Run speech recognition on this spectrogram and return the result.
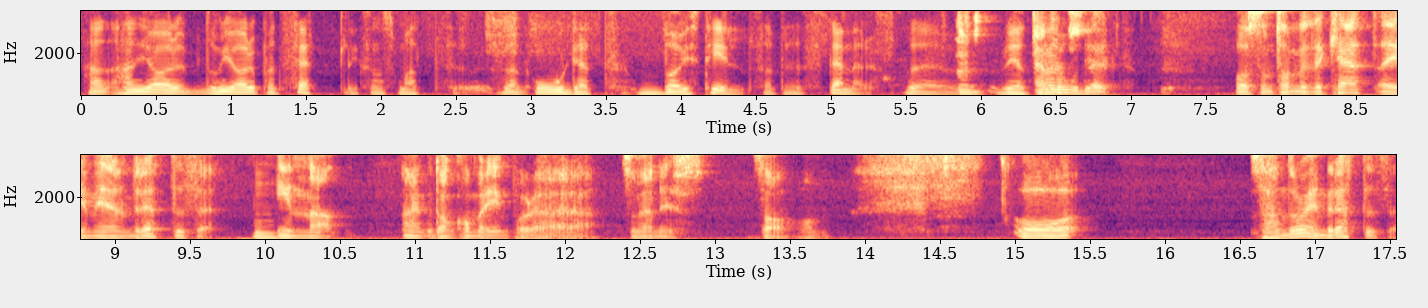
han, han gör, de gör det på ett sätt liksom, som att, så att ordet böjs till så att det stämmer. eh, Rent men melodiskt. Och som Tommy the Cat är ju mer en berättelse Mm. innan de kommer in på det här som jag nyss sa om. Och så han drar en berättelse.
